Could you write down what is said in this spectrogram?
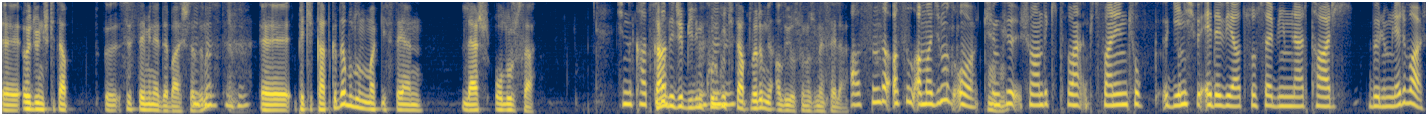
E, ödünç kitap e, sistemine de başladınız. E, peki katkıda bulunmak isteyenler olursa Şimdi katkıda sadece bilim kurgu kitapları mı alıyorsunuz mesela? Aslında asıl amacımız o. Çünkü şu anda kütüphane, kütüphanenin çok geniş bir edebiyat, sosyal bilimler, tarih bölümleri var.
